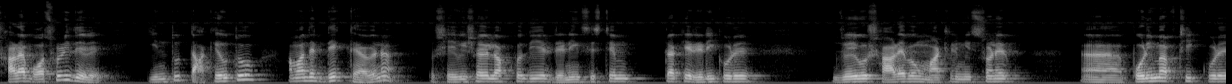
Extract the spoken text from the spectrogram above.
সারা বছরই দেবে। কিন্তু তাকেও তো আমাদের দেখতে হবে না। তো সেই বিষয়ে লক্ষ্য দিয়ে ড্রেনিং সিস্টেমটাকে রেডি করে, জৈব সার এবং মাটির মিশ্রণের পরিমাপ ঠিক করে,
